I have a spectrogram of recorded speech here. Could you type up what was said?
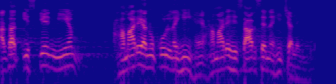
अर्थात इसके नियम हमारे अनुकूल नहीं है, हमारे हिसाब से नहीं चलेंगे।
